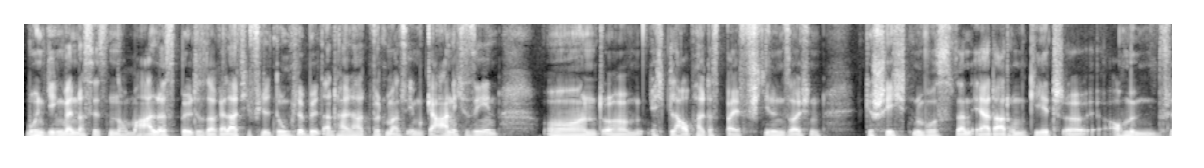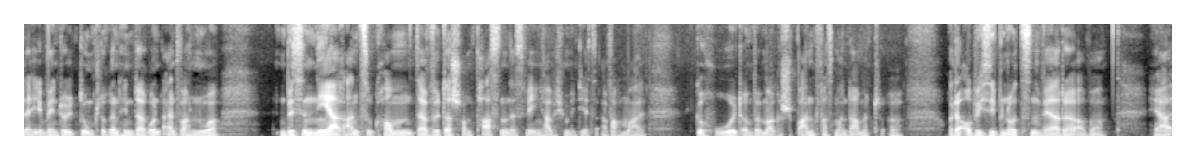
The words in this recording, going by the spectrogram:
Wohingegen, wenn das jetzt ein normales Bild ist oder relativ viel dunkle Bildanteil hat, wird man es eben gar nicht sehen. Und ähm, ich glaube halt, dass bei vielen solchen Geschichten, wo es dann eher darum geht, äh, auch mit einem vielleicht eventuell dunkleren Hintergrund einfach nur ein bisschen näher ranzukommen, da wird das schon passen. Deswegen habe ich mir die jetzt einfach mal geholt und bin mal gespannt, was man damit äh, oder ob ich sie benutzen werde. Aber ja,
